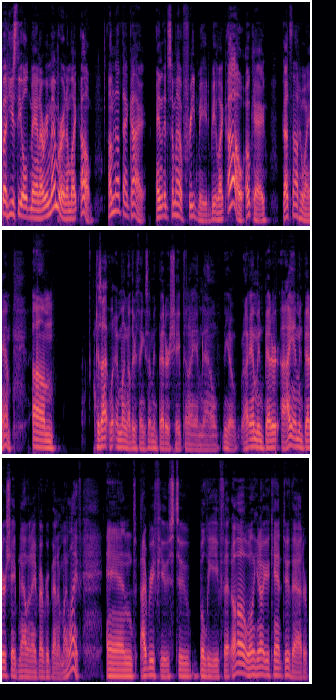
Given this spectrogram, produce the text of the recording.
but he's the old man I remember. And I'm like, oh, I'm not that guy. And it somehow freed me to be like, oh, okay, that's not who I am. Um, because I, among other things, I'm in better shape than I am now. You know, I am in better, I am in better shape now than I've ever been in my life, and I refuse to believe that. Oh, well, you know, you can't do that or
